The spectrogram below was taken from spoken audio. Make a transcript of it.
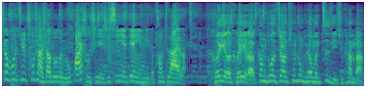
这部剧出场较多的如花属实也是星爷电影里的 punch line 了。可以了，可以了，更多的就让听众朋友们自己去看吧。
